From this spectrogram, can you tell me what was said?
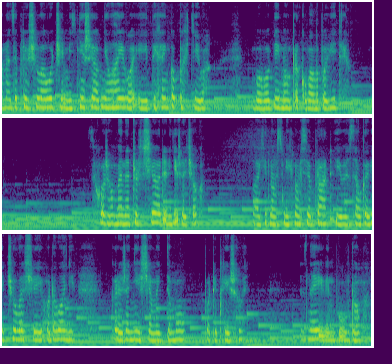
Вона заплющила очі, міцніше обняла його і тихенько пихтіла, бо в обіймах бракувало повітря. Схоже, у мене тут ще один їжачок. Лагідно всміхнувся брат, і веселка відчула, що його долоні крижані ще мить тому потеплішали. З нею він був вдома.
